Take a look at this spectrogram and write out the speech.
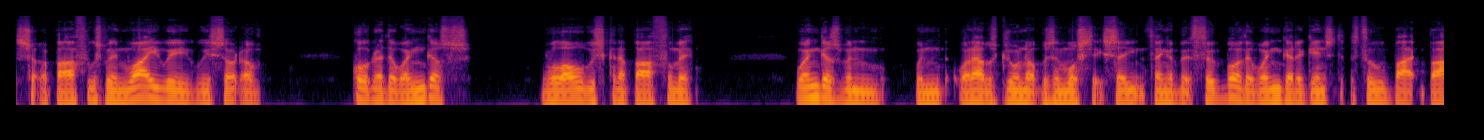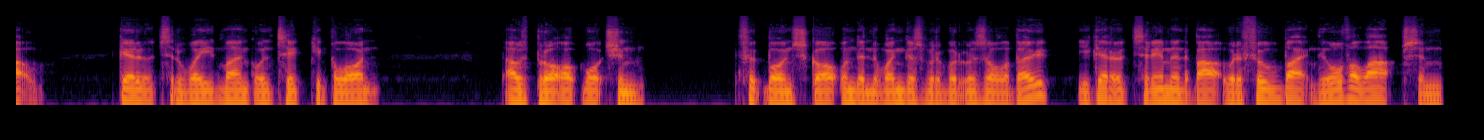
sort of baffles me. And why we, we sort of got rid of the wingers will always kind of baffle me. Wingers when when when I was growing up was the most exciting thing about football, the winger against the fullback battle. Get out to the wide man, go and take people on I was brought up watching football in Scotland and the wingers were what it was all about. You get out to them in the back with a fullback and the overlaps and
